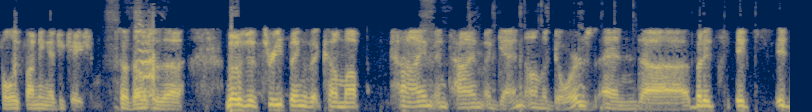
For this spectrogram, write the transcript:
fully funding education. So those are the those are the three things that come up time and time again on the doors, and uh, but it's it's it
